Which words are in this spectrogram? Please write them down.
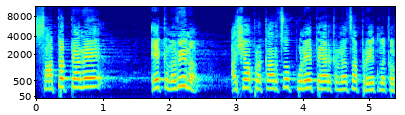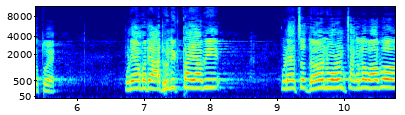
सातत्याने एक नवीन अशा प्रकारचं पुणे तयार करण्याचा प्रयत्न करतोय. पुण्यामध्ये आधुनिकता यावी पुण्याचं दळणवळण चांगलं व्हावं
